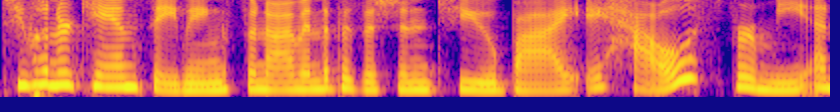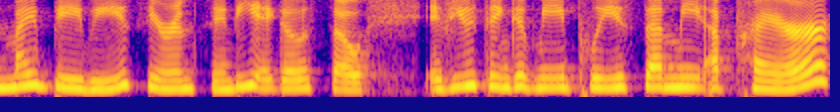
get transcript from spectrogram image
200k in savings. So now I'm in the position to buy a house for me and my babies here in San Diego. So if you think of me, please send me a prayer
